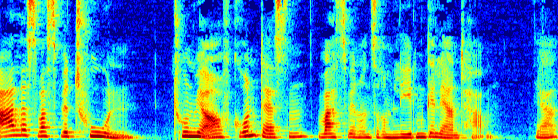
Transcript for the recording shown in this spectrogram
Alles, was wir tun, tun wir aufgrund dessen, was wir in unserem Leben gelernt haben, ja.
